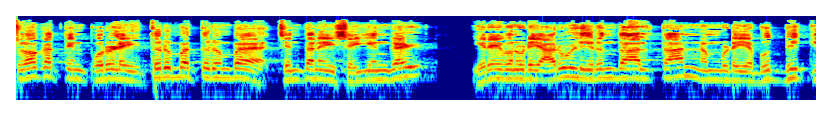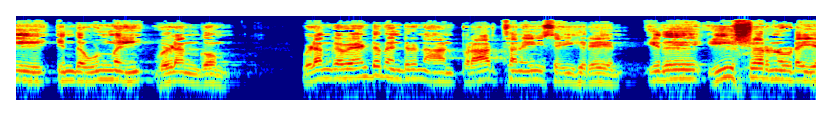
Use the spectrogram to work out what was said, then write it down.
ஸ்லோகத்தின் பொருளை திரும்ப திரும்ப சிந்தனை செய்யுங்கள். இறைவனுடைய அருள் இருந்தால்தான் நம்முடைய புத்திக்கு இந்த உண்மை விளங்கும். விளங்க வேண்டும் என்று நான் பிரார்த்தனை செய்கிறேன். இது ஈஸ்வரனுடைய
